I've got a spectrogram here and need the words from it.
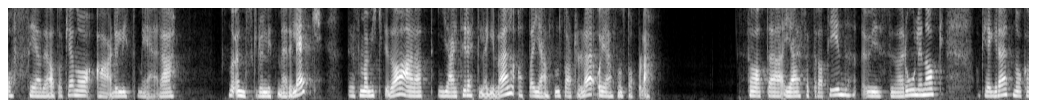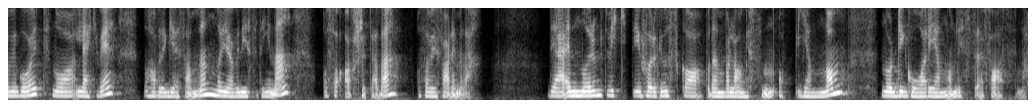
og se det at ok, nå er det litt mer Nå ønsker hun litt mer lek. Det som er viktig da, er at jeg tilrettelegger det, at det er jeg som starter det, og jeg som stopper det. Så at eh, jeg setter av tid hvis hun er rolig nok. Ok, greit, nå kan vi gå ut. Nå leker vi. Nå har vi det gøy sammen. Nå gjør vi disse tingene. Og så avslutter jeg det, og så er vi ferdig med det. Det er enormt viktig for å kunne skape den balansen opp igjennom når de går igjennom disse fasene.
